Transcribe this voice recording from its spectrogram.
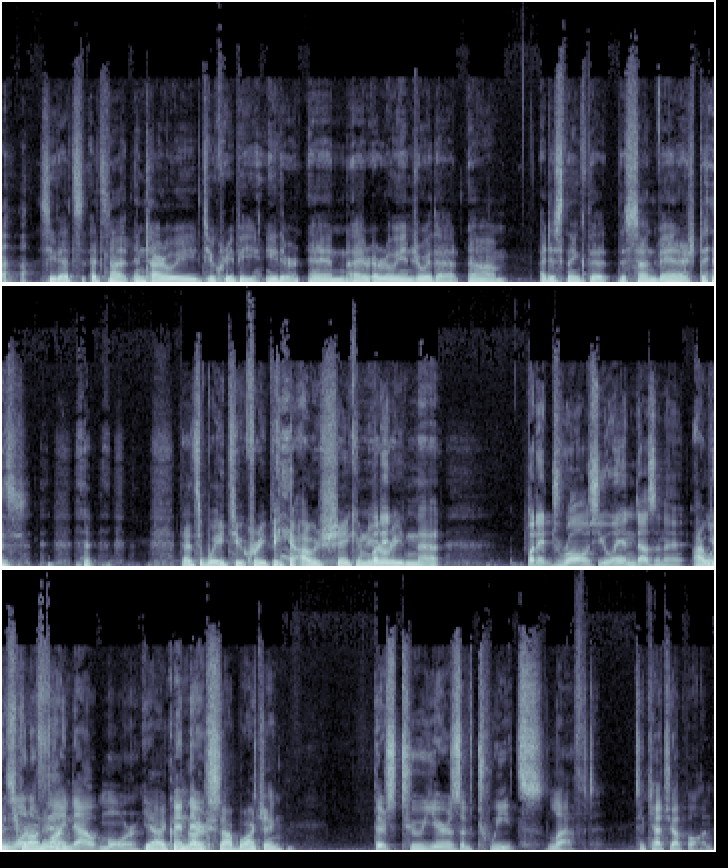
See, that's that's not entirely too creepy either, and I, I really enjoy that. Um, I just think that the sun vanished is that's way too creepy. I was shaking when But you were it- reading that. But it draws you in, doesn't it? I was you want drawn to in. find out more. Yeah, I couldn't and like stop watching. there's two years of tweets left to catch up on.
